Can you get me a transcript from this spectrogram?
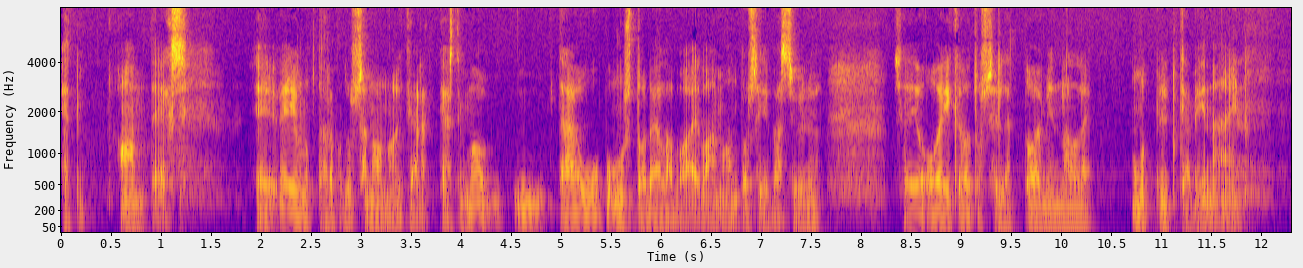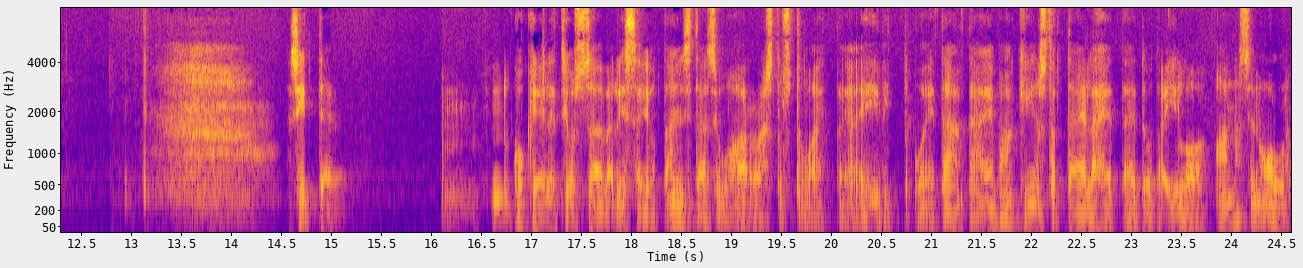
Et anteeksi, ei, ei ollut tarkoitus sanoa noin kärkkäästi. Tämä uupumus todella vaivaa, mä oon tosi väsynyt. Se ei ole oikeutus sille toiminnalle, mutta nyt kävi näin. Sitten kokeilet jossain välissä jotain sitä sinun harrastusta vaikka ja ei vittu, kun ei tämä, tämä ei vaan kiinnosta, tämä ei lähde, tämä ei tuota iloa, anna sen olla.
